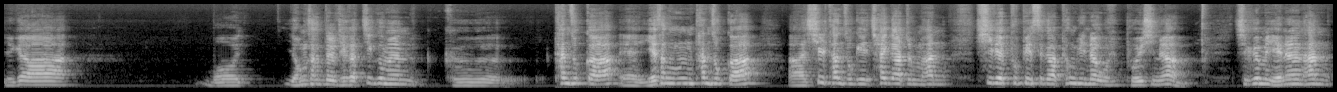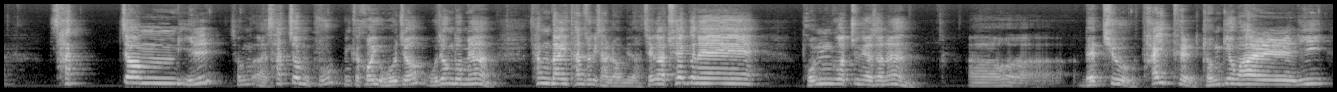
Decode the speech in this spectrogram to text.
얘가 뭐 영상들 제가 찍으면 그 탄속과 예, 예상 탄속과 아, 실 탄속의 차이가 좀 한 10fps가 평균이라고 보이시면 지금 얘는 한 4.1 정도, 아, 4.9 그러니까 거의 5죠. 5 정도면 상당히 탄속이 잘 나옵니다. 제가 최근에 본 것 중에서는 어, 매튜, 타이틀, 경경활이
